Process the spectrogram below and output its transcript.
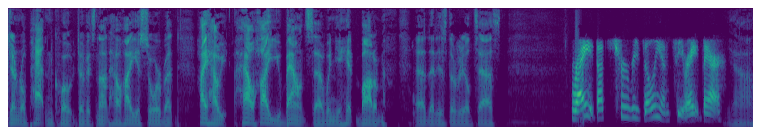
General Patton quote of "It's not how high you soar, but high how how high you bounce uh, when you hit bottom." uh, that is the real test. Right, that's true resiliency right there. Yeah.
